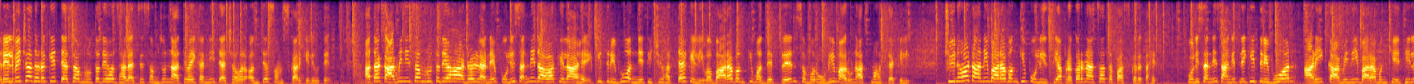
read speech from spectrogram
रेल्वेच्या धडकेत त्याचा मृतदेह झाल्याचे समजून नातेवाईकांनी त्याच्यावर अंत्यसंस्कार केले होते. आता कामिनीचा मृतदेह आढळल्याने पोलिसांनी दावा केला आहे की त्रिभुवनने तिची हत्या केली व बाराबंकीमध्ये ट्रेन समोर उडी मारून आत्महत्या केली. चिन्हट आणि बाराबंकी पोलीस या प्रकरणाचा तपास करत आहेत. पोलिसांनी सांगितले की त्रिभुवन आणि कामिनी बारामंकी येथील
